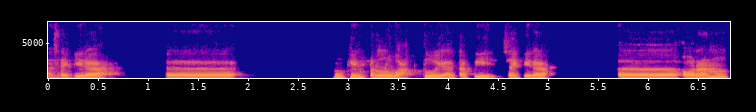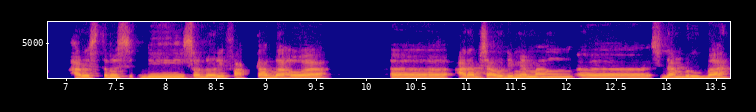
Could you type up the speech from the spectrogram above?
Nah saya kira eh, mungkin perlu waktu ya, tapi saya kira eh, orang harus terus disodori fakta bahwa eh, Arab Saudi memang eh, sedang berubah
